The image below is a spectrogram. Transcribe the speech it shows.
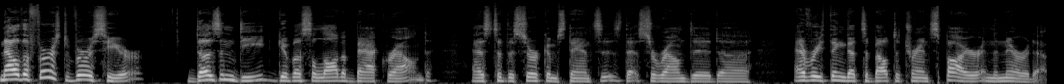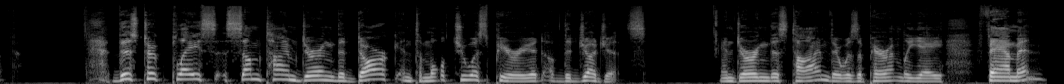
Now, the first verse here does indeed give us a lot of background as to the circumstances that surrounded uh, everything that's about to transpire in the narrative. This took place sometime during the dark and tumultuous period of the Judges. And during this time, there was apparently a famine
